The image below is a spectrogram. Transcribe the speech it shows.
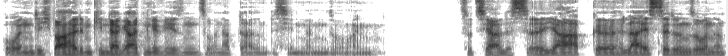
und ich war halt im Kindergarten gewesen so, und habe da so ein bisschen dann so mein soziales äh, Jahr abgeleistet und so, ne?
